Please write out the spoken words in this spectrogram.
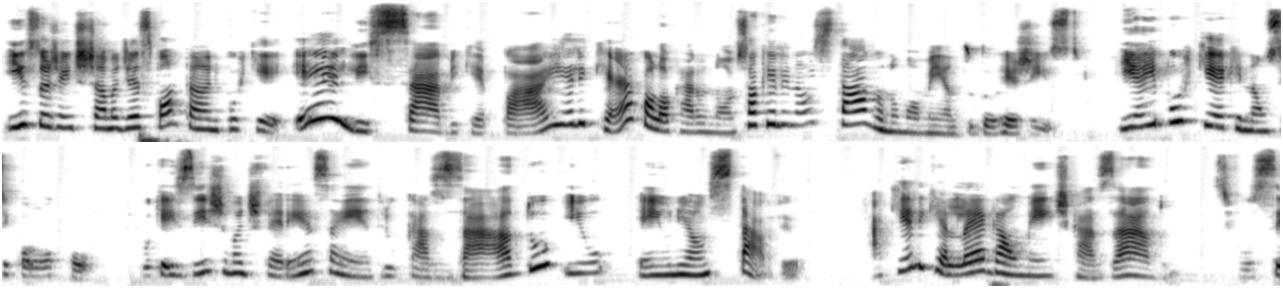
Isso a gente chama de espontâneo, porque ele sabe que é pai e ele quer colocar o nome, só que ele não estava no momento do registro. E aí por que que não se colocou? Porque existe uma diferença entre o casado e o em união estável. Aquele que é legalmente casado, se você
